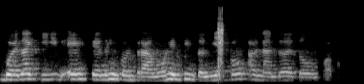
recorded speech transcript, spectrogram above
Bueno, aquí este, nos encontramos en sintonía con Hablando de todo un poco.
